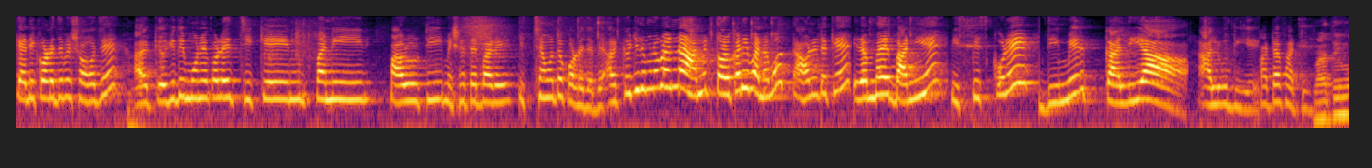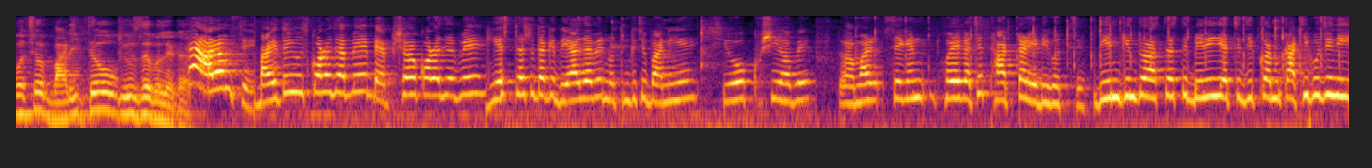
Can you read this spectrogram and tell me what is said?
ক্যারি করা যাবে সহজে। আর কেউ যদি মনে করে চিকেন পনির পাউরুটি মেশাতে পারে ইচ্ছা মতো করা যাবে। আর কেউ যদি মনে করে না আমি তরকারি বানাবো তাহলে এটাকে এরম ভাবে বানিয়ে পিস পিস করে ডিমের কালিয়া আলু দিয়ে ফাটাফাটি। মানে তুমি বলছো বাড়িতেও ইউজেবল এটা? হ্যাঁ আরামসে। বাড়িতে ইউজ করা যাবে ব্যবসাও করা যাবে গেস্ট আসলে তাকে দেওয়া যাবে নতুন কিছু বানিয়ে সেও খুশি হবে। তো আমার সেকেন্ড হয়ে গেছে থার্ডটা রেডি হচ্ছে। ডিম কিন্তু আস্তে আস্তে বেরিয়ে যাচ্ছে জিক্কু আমি কাঠি গুজিনি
